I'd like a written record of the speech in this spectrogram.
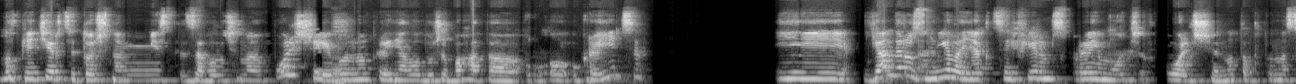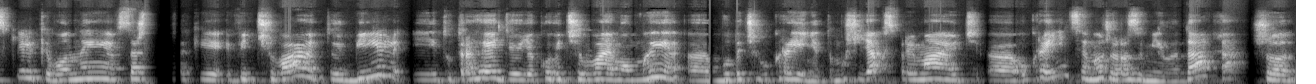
ну, в п'ятірці точно міст за величиною Польщі, і воно прийняло дуже багато українців. І я не розуміла, як цей фільм сприймуть в Польщі. Ну тобто, наскільки вони все ж таки відчувають той біль і ту трагедію, яку відчуваємо ми, е, будучи в Україні. Тому що як сприймають е, українці, ми вже розуміли, да? що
